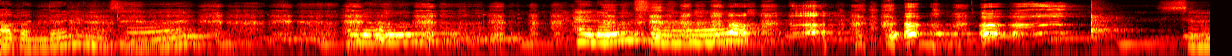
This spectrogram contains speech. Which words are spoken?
आप अंदर हैं sir. Hello hello sir sir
